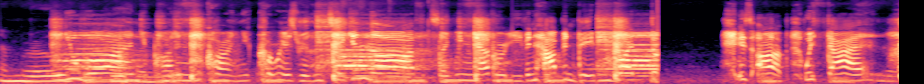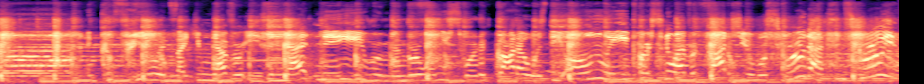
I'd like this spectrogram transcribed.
I'm Emerald. You won, you bought a new car and your career's really taking off. It's like we never even happened, baby. What the is up with that? And good for you, it's like you never even met me. Remember when you swore to God I was the only person who ever got you? Well, screw that, and screw you.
